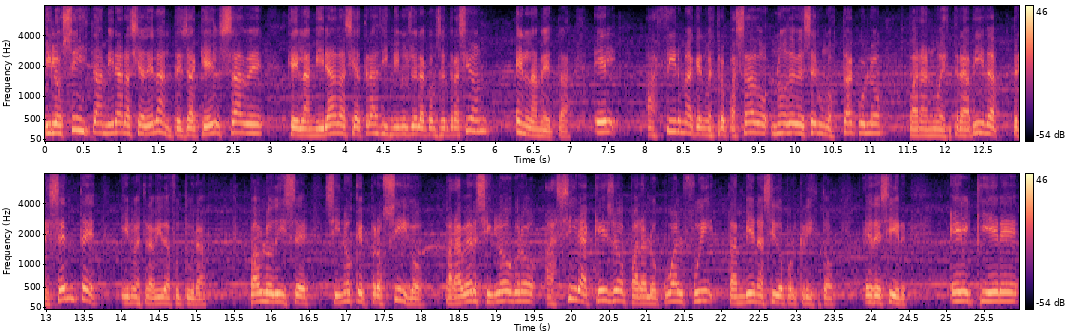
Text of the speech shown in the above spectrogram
y los insta a mirar hacia adelante, ya que él sabe que la mirada hacia atrás disminuye la concentración en la meta. Él afirma que nuestro pasado no debe ser un obstáculo para nuestra vida presente y nuestra vida futura. Pablo dice, sino que prosigo para ver si logro hacer aquello para lo cual fui también nacido por Cristo. Es decir, Él quiere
